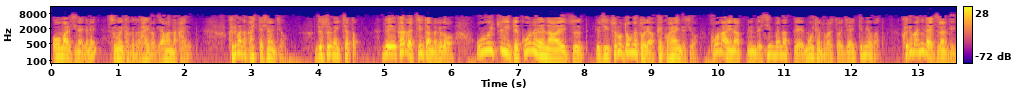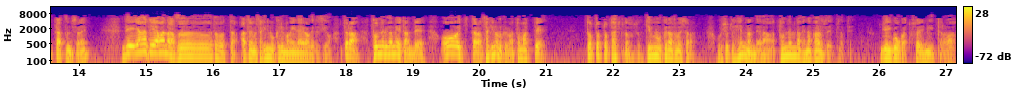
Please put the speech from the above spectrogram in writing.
大回りしないでね、すごい角度で入るわけ、山の中入る。車なんか走ったりしないんですよ。で、それが行っちゃった。で、彼ら着いたんだけど、追いついて来ねえな、あいつ。要するにその峠通りは結構早いんですよ。来ないなって言うんで心配になって、もう一人の友達と、じゃあ行ってみようかと。車2台連ねて行ったって言うんですよね。で、やがて山の中ずーっと通った。後にも先にも車がいないわけですよ。そしたら、トンネルが見えたんで、おーいって言ったら先の車止まって、とっとっとっと走ってたんですよ。自分も車止めてたら、おい、ちょっと変なんだよな。トンネルの中になんかあるぜってなって。じゃあ行こうかと二人で見に行ったら、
